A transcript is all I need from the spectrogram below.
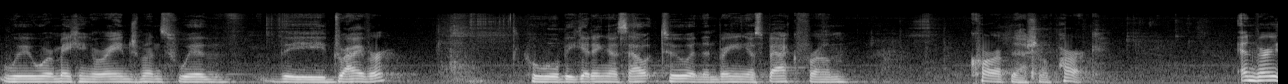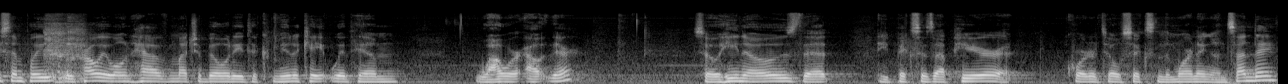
we were making arrangements with the driver who will be getting us out to and then bringing us back from Korup National Park. And very simply, we probably won't have much ability to communicate with him while we're out there. So he knows that he picks us up here at quarter till six in the morning on Sunday,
